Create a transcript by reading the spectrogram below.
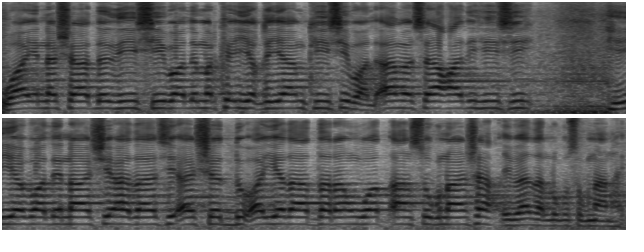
waay nashaadadiisii baad marka iyo qiyaamkiisii baad ama saacadihiisii hiya baad naashiadaasi ashaddu ayada daran wad an sugnaansha cibaadada lagu sugnaanahay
